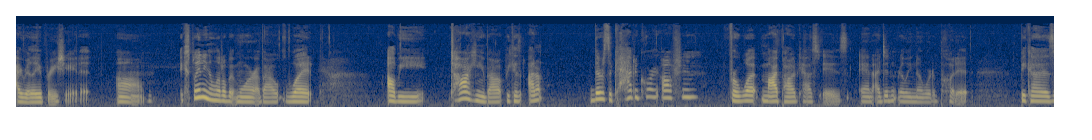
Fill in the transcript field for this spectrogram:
I really appreciate it. Um, explaining a little bit more about what I'll be talking about because I don't. There's a category option for what my podcast is, and I didn't really know where to put it because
